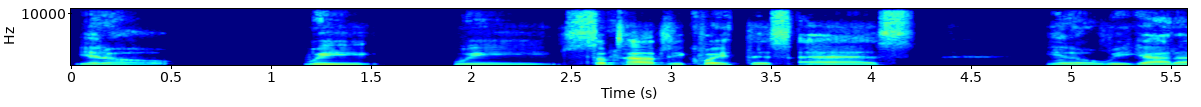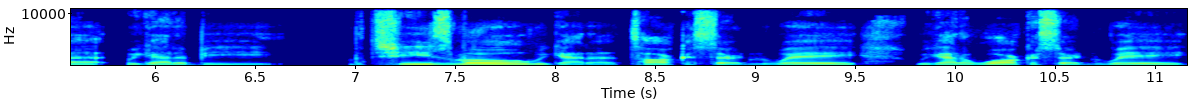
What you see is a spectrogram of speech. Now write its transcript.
You know, we we sometimes equate this as you know, we gotta we gotta be machismo, we gotta talk a certain way, we gotta walk a certain way,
